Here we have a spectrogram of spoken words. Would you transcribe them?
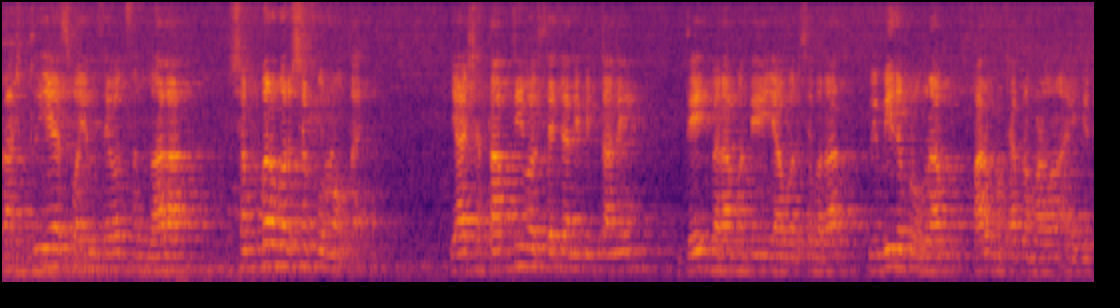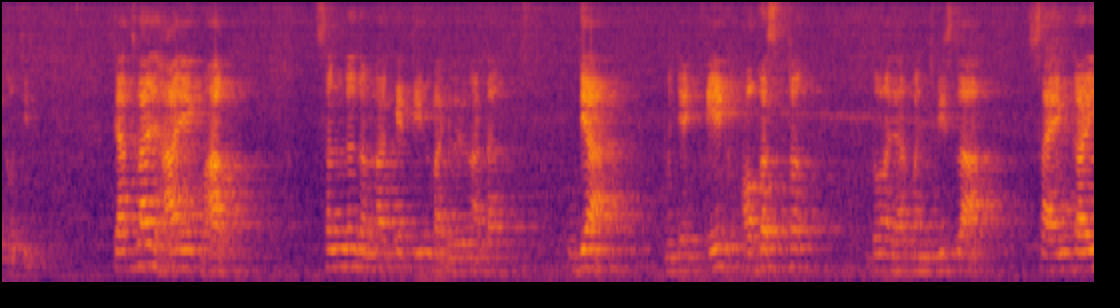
राष्ट्रीय स्वयंसेवक संघाला शंभर वर्ष पूर्ण होत आहे या शताब्दी वर्षाच्या निमित्ताने देशभरामध्ये या वर्षभरात विविध प्रोग्राम फार मोठ्या प्रमाणावर आयोजित होतील. त्यातला हा एक भाग संघ गंगा के तीन भागीदारी नाटक उद्या म्हणजे एक ऑगस्ट दोन हजार पंचवीसला सायंकाळी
